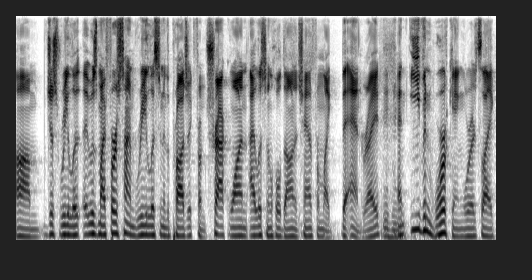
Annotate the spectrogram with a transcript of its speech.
Um, just re it was my first time re-listening to the project from track one. I listened to the whole Donda Chant from like the end, right? Mm-hmm. And even working where it's like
